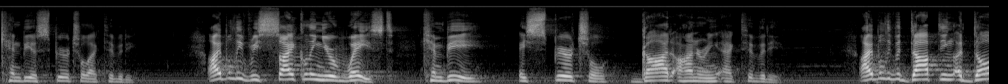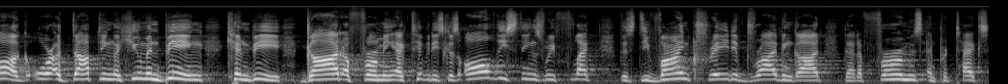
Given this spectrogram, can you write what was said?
can be a spiritual activity. I believe recycling your waste can be a spiritual, God honoring activity. I believe adopting a dog or adopting a human being can be God affirming activities because all these things reflect this divine creative drive in God that affirms and protects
